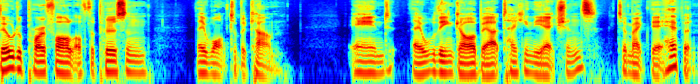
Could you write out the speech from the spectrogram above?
build a profile of the person they want to become, and they will then go about taking the actions to make that happen.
